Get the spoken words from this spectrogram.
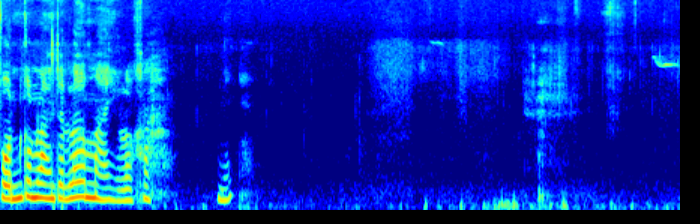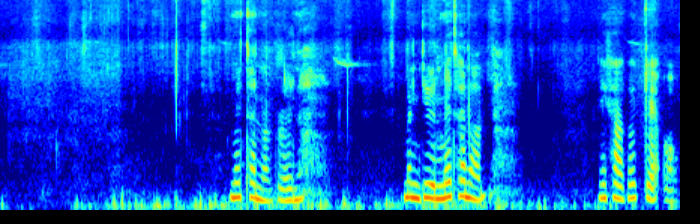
ฝนกำลังจะเริ่มมาอีกแล้วค่ะ นี่ไม่ถนัดเลยนะ มันยืนไม่ถนัด นี่ค่ะก็แกะออก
